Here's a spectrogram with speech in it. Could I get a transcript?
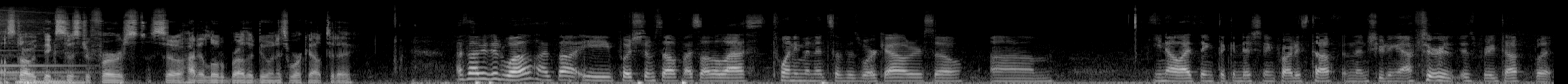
I'll start with Big Sister first. So, how did little brother doing his workout today? I thought he did well. I thought he pushed himself. I saw the last 20 minutes of his workout or so. Um, you know, I think the conditioning part is tough, and then shooting after is, is pretty tough. But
